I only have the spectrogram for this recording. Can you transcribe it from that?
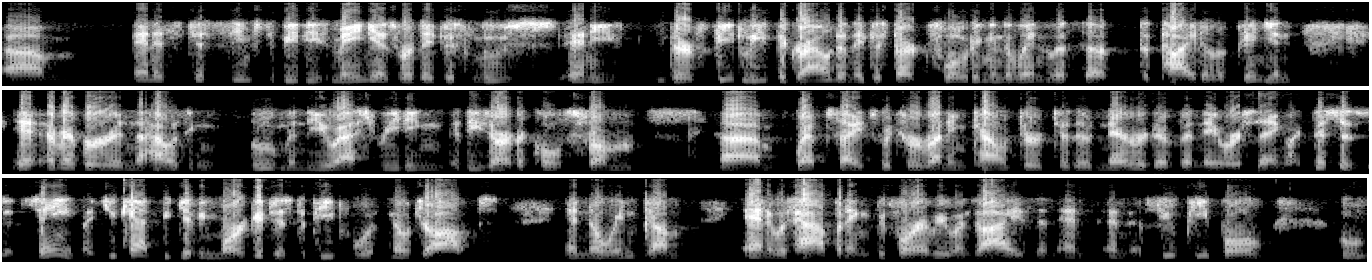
um, and it just seems to be these manias where they just lose any their feet leave the ground and they just start floating in the wind with the, the tide of opinion. I remember in the housing boom in the U.S. reading these articles from um, websites which were running counter to the narrative, and they were saying like, "This is insane! Like, you can't be giving mortgages to people with no jobs and no income." And it was happening before everyone's eyes, and and, and a few people who,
